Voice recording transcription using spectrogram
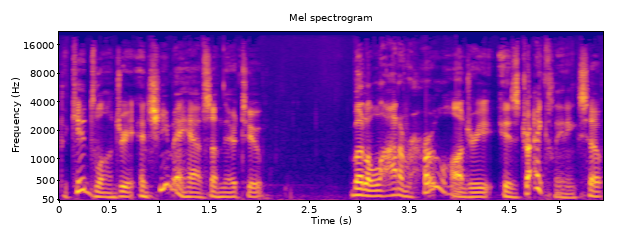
the kids' laundry, and she may have some there too but a lot of her laundry is dry cleaning. So,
